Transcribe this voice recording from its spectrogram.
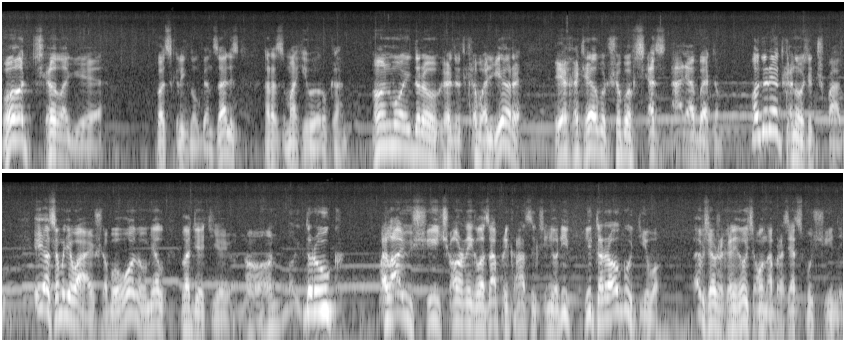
«Вот человек!» — воскликнул Гонзалес, размахивая руками. «Он мой друг, этот кавальер. Я хотел бы, чтобы все знали об этом. Он редко носит шпагу, и я сомневаюсь, чтобы он умел владеть ею. Но он мой друг. Пылающие черные глаза прекрасных сеньорит не трогают его. А все же, клянусь, он образец мужчины.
